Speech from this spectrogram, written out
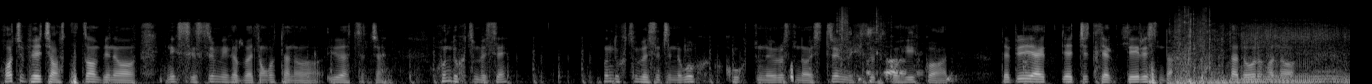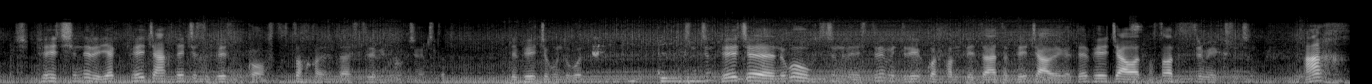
Хуучин пэйж устцсан би нөгөө нэг хэсэг стримийнхээ болонгуудаа нөгөө юу яатсан чинь хүнд өгсөн байсан. Хүнд өгсөн байсан чинь нөгөө хүүхэд нь ерөөс нь нөгөө стрим ихлүүлэхгүй хийхгүй байгаа. Тэгээ би яг яж итл яг дээрээс нь давтаад өөрийнхөө нөгөө пэйж шинээр яг пэйж анх нээжсэн фэйсбүүкөө устцсан байхгүй. За стрим хийх гэж байгаа юм чинь. Тэгээ пэйж хүнд өгөөд Тэгсэн чинь пэйж нөгөө хөвгч чинь стрим энтрийг болохоор би за за пэйж авъя гэх. Тэгээ пэйж аваад буцаад стрим хийх гэсэн чинь анх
